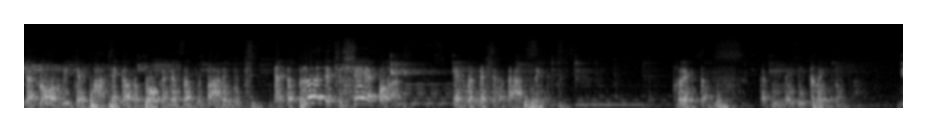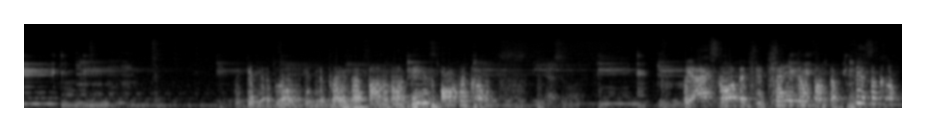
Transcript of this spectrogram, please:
that Lord, we can partake of the brokenness of your body and the blood that you shed for us in remission of our sins. Cleanse us that we may be clean, Lord. We give you the glory, we give you the praise, and Father, Lord, these are recoveries. Yes, Lord. We ask, Lord, that you change them from the physical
